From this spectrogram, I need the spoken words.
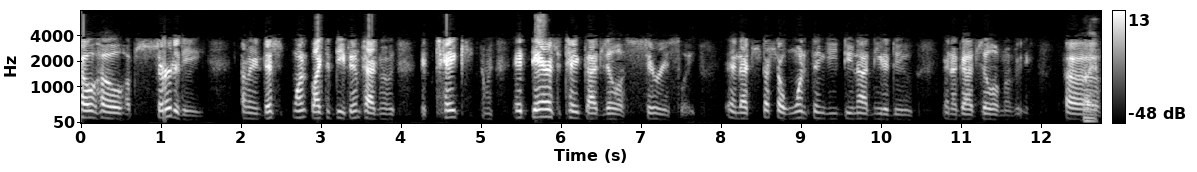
Toho absurdity I mean this one like the Deep Impact movie it take I mean it dares to take Godzilla seriously and that's that's the one thing you do not need to do in a Godzilla movie uh Right.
